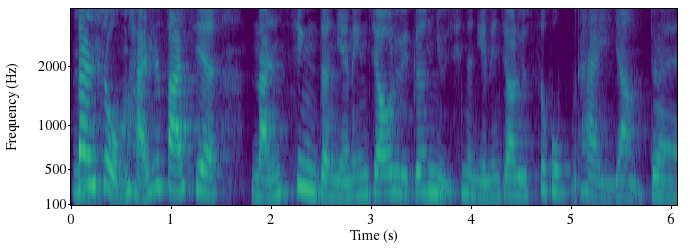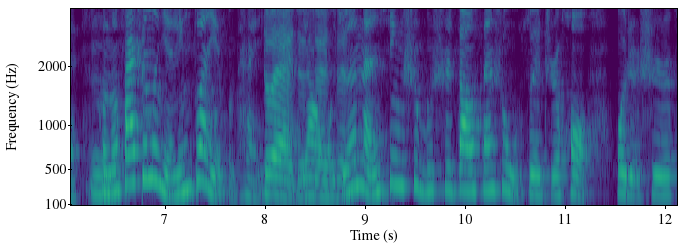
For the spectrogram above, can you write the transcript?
嗯但是我们还是发现，男性的年龄焦虑跟女性的年龄焦虑似乎不太一样。对，可能发生的年龄段也不太一样。嗯对对对对我觉得男性是不是到三十五岁之后，或者是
